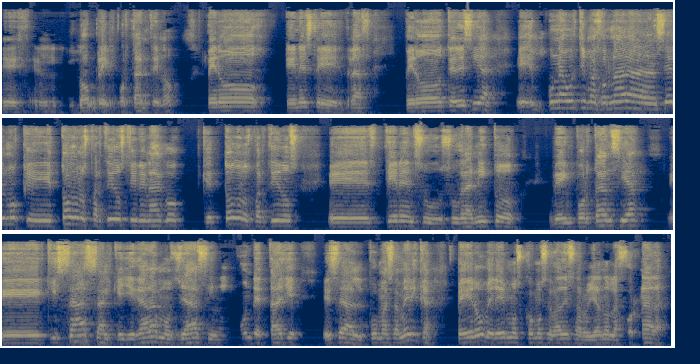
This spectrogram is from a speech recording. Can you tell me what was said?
eh, hombre importante, ¿no? Pero en este draft. Pero te decía, eh, una última jornada, Anselmo, que todos los partidos tienen algo, que todos los partidos eh, tienen su, su, granito de importancia. Eh, quizás al que llegáramos ya sin ningún detalle es al Pumas América, pero veremos cómo se va desarrollando la jornada.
